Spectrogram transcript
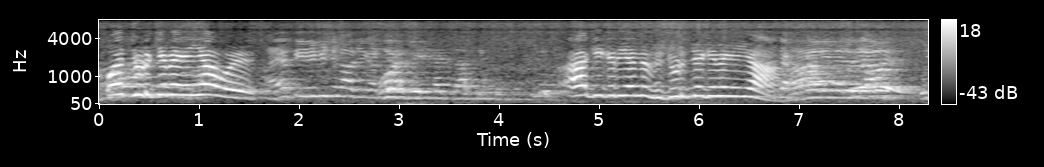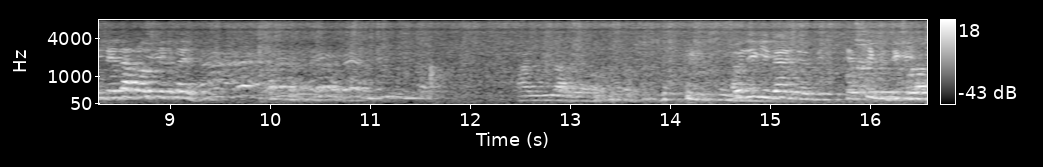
ਓਏ ਜੁੜ ਕਿਵੇਂ ਗਈਆਂ ਓਏ? ਆਇਆ ਤੇਰੀ ਵੀ ਚਲਾ ਦੀ ਆ ਕੀ ਕਰੀ ਜਾਂਦੇ ਜੁੜ ਜੇ ਕਿਵੇਂ ਗਈਆਂ? Bu gibi ben de. Tepsi bu.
